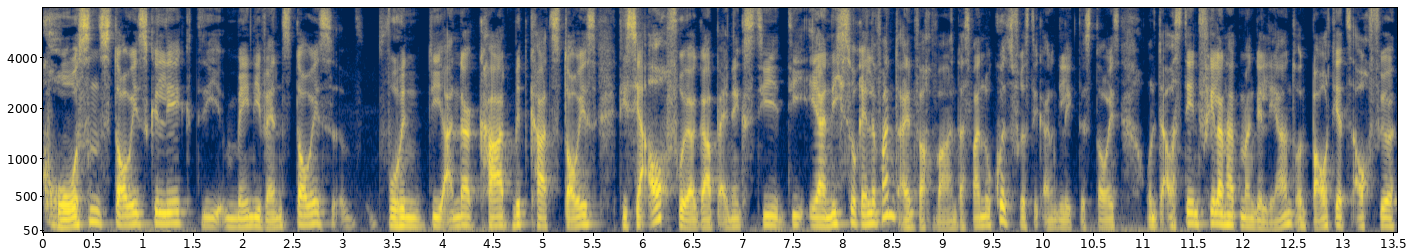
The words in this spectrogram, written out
großen Stories gelegt, die Main Event Stories, wohin die Undercard, Midcard Stories, die es ja auch früher gab NXT, die eher nicht so relevant einfach waren. Das waren nur kurzfristig angelegte Stories. Und aus den Fehlern hat man gelernt und baut jetzt auch für,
